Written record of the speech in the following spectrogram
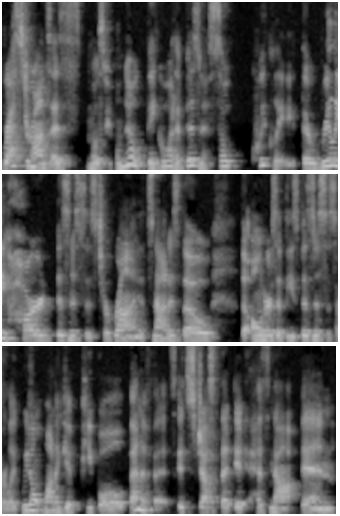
restaurants as most people know they go out of business so quickly. They're really hard businesses to run. It's not as though the owners of these businesses are like, we don't want to give people benefits. It's just that it has not been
